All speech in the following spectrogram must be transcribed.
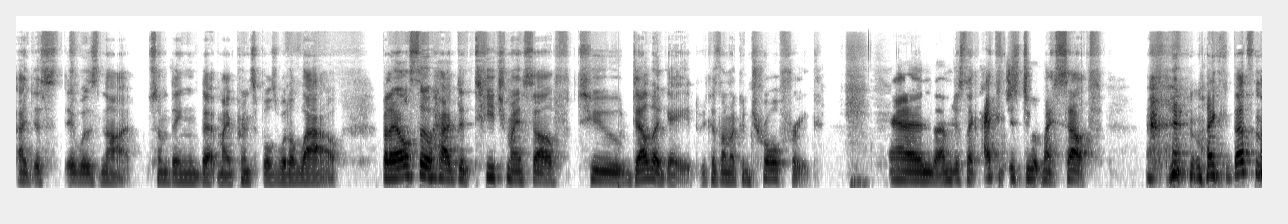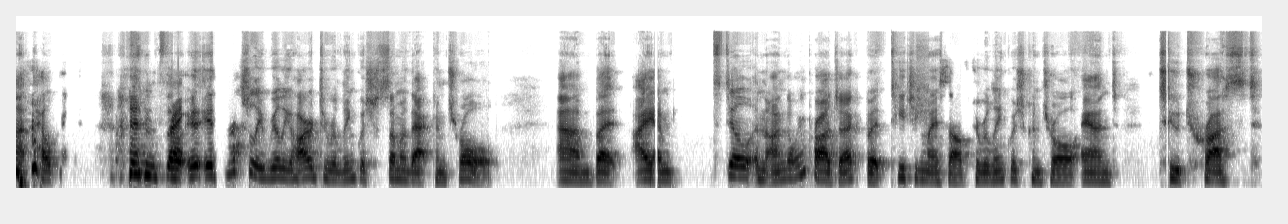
i just it was not something that my principles would allow but I also had to teach myself to delegate because I'm a control freak. And I'm just like, I could just do it myself. like, that's not helping. and so right. it, it's actually really hard to relinquish some of that control. Um, but I am still an ongoing project, but teaching myself to relinquish control and to trust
